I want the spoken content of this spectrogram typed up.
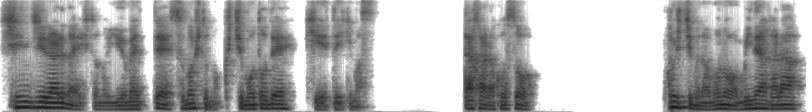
信じられない人の夢ってその人の口元で消えていきます。だからこそ、ポジティブなものを見ながら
